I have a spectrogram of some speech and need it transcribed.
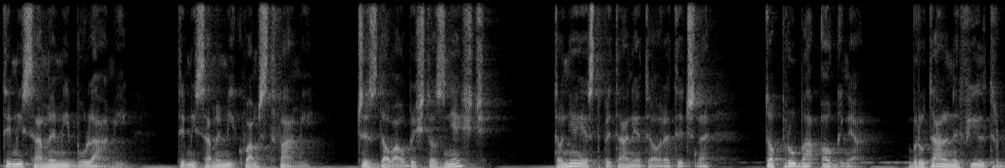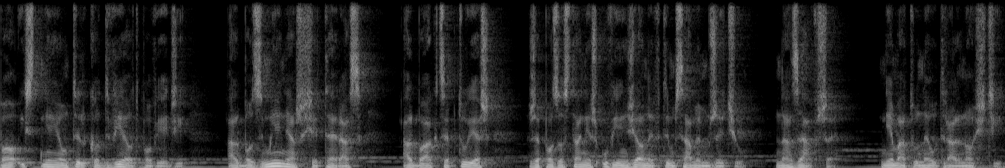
tymi samymi bólami, tymi samymi kłamstwami. Czy zdołałbyś to znieść? To nie jest pytanie teoretyczne, to próba ognia, brutalny filtr, bo istnieją tylko dwie odpowiedzi: albo zmieniasz się teraz, albo akceptujesz, że pozostaniesz uwięziony w tym samym życiu na zawsze. Nie ma tu neutralności.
